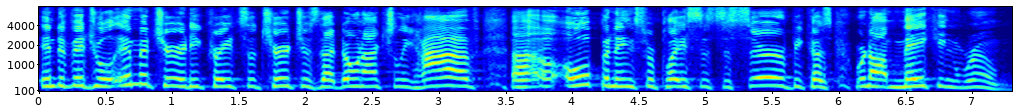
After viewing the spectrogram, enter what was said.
Individual immaturity creates the churches that don't actually have uh, openings for places to serve because we're not making room.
